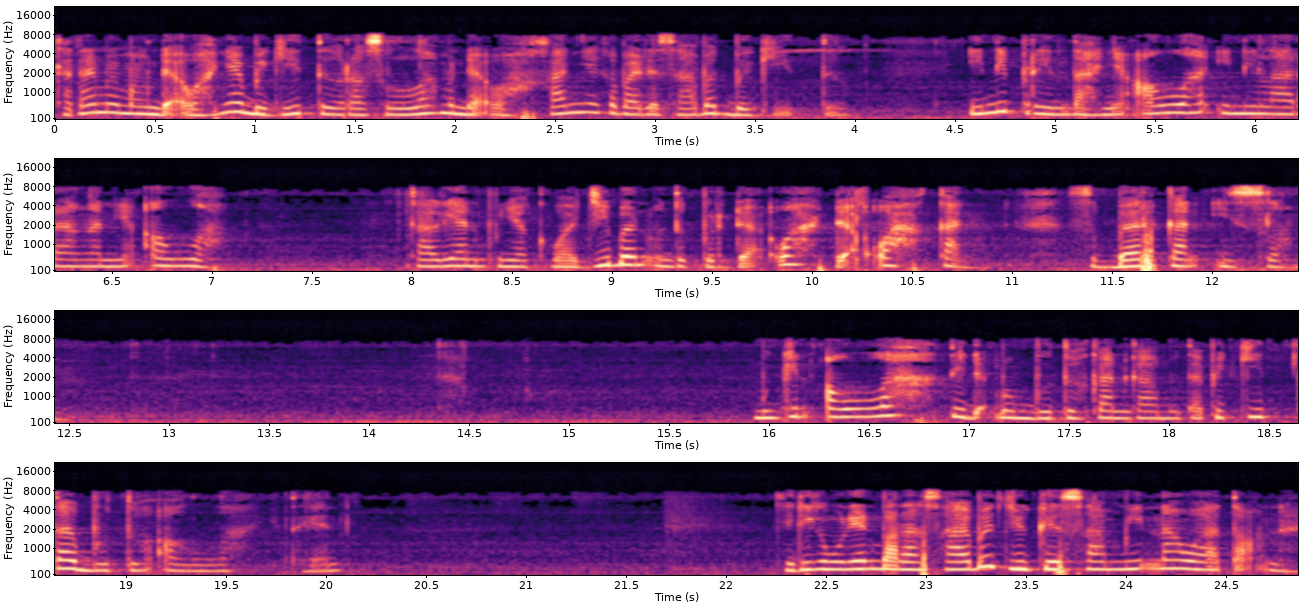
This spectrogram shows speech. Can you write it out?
Karena memang dakwahnya begitu, Rasulullah mendakwahkannya kepada sahabat begitu. Ini perintahnya Allah, ini larangannya Allah. Kalian punya kewajiban untuk berdakwah, dakwahkan sebarkan Islam. Mungkin Allah tidak membutuhkan kamu, tapi kita butuh Allah, gitu kan? Jadi kemudian para sahabat juga samina wa ta'na.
